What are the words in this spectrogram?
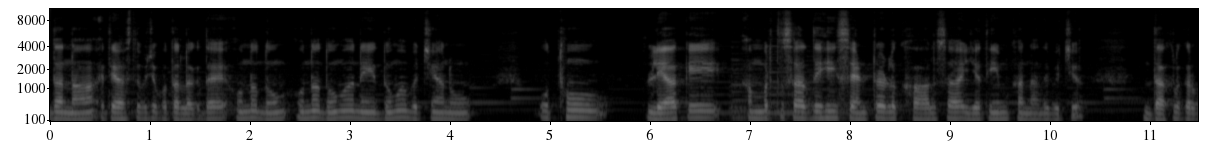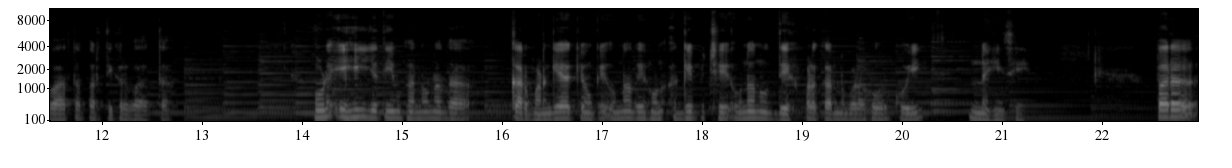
ਦਾ ਨਾਂ ਇਤਿਹਾਸ ਦੇ ਵਿੱਚ ਪਤਾ ਲੱਗਦਾ ਹੈ। ਉਹਨਾਂ ਦੋ, ਉਹਨਾਂ ਦੋਵਾਂ ਨੇ, ਦੋਵਾਂ ਬੱਚਿਆਂ ਨੂੰ ਉੱਥੋਂ ਲਿਆ ਕੇ ਅੰਮ੍ਰਿਤਸਰ ਦੇ ਹੀ ਸੈਂਟਰਲ ਖਾਲਸਾ ਯਤੀਮਖਾਨਾ ਦੇ ਵਿੱਚ ਦਾਖਲ ਕਰਵਾ ਦਿੱਤਾ ਭਰਤੀ ਕਰਵਾ ਦਿੱਤਾ ਹੁਣ ਇਹੀ ਯਤੀਮਖਾਨਾ ਉਹਨਾਂ ਦਾ ਘਰ ਬਣ ਗਿਆ ਕਿਉਂਕਿ ਉਹਨਾਂ ਦੇ ਹੁਣ ਅੱਗੇ ਪਿੱਛੇ ਉਹਨਾਂ ਨੂੰ ਦੇਖਭਾਲ ਕਰਨ ਵਾਲਾ ਹੋਰ ਕੋਈ ਨਹੀਂ ਸੀ। ਪਰ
